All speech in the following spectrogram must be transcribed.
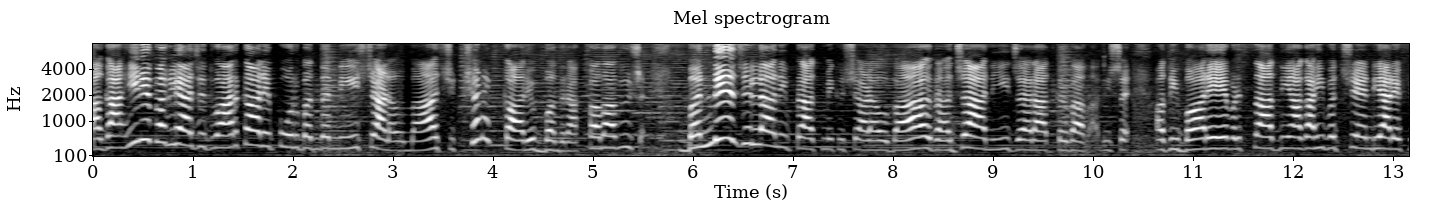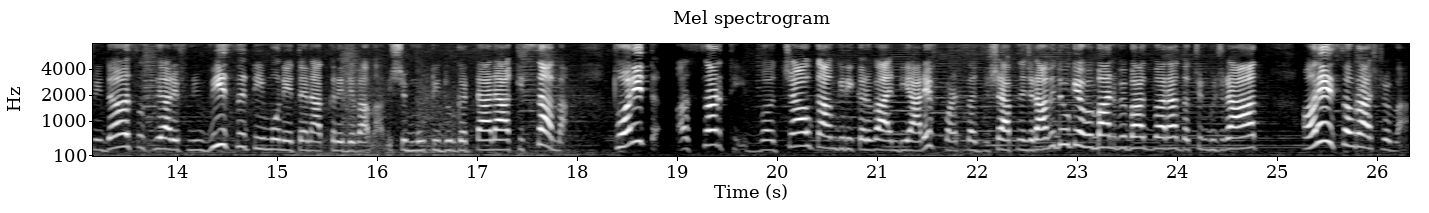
આગાહીને પગલે આજે દ્વારકા અને પોરબંદરની શાળાઓમાં શૈક્ષણિક કાર્ય બંધ રાખવામાં આવ્યું છે. બંને જિલ્લાની પ્રાથમિક શાળાઓમાં રજાની જાહેરાત કરવામાં આવી છે. અતિ ભારે વરસાદની આગાહી વચ્ચે એનડીઆરએફની દસ એસડીઆરએફની વીસ ટીમોને તૈનાત કરી દેવામાં આવી છે. મોટી દુર્ઘટનાના કિસ્સામાં ત્વરિત અસરથી બચાવ કામગીરી કરવા એનડીઆરએફ પણ સજ્જ છે. આપને જણાવી દઉં કે હવામાન વિભાગ દ્વારા દક્ષિણ ગુજરાત અને સૌરાષ્ટ્રમાં.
